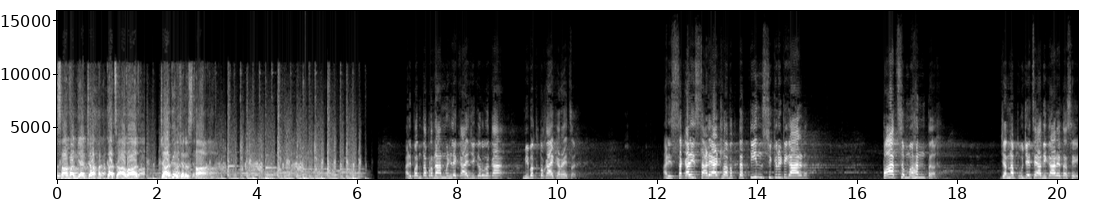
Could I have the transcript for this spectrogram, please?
सर्वसामान्यांच्या हक्काचा आवाज जागर जनस्थान. आणि पंतप्रधान म्हणले काळजी करू नका मी बघतो काय करायचं. आणि सकाळी साडेआठला फक्त तीन सिक्युरिटी गार्ड पाच महंत ज्यांना पूजेचे अधिकार आहेत असे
